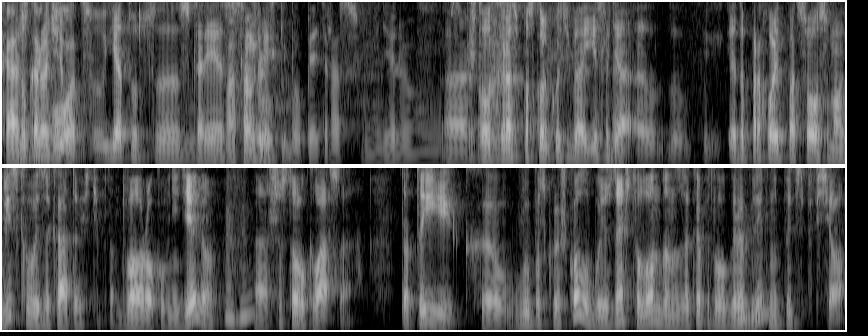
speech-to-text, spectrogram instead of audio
Каждый ну, короче, год. я тут э, скорее У нас скажу, английский был пять раз в неделю. Э, что вот как раз поскольку у тебя, если да. у тебя э, это проходит под соусом английского языка, то есть типа там два урока в неделю, угу. э, шестого класса, то ты к выпуску из школы будешь знать, что Лондон за Capital Great Britain, uh-huh. в принципе, все.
